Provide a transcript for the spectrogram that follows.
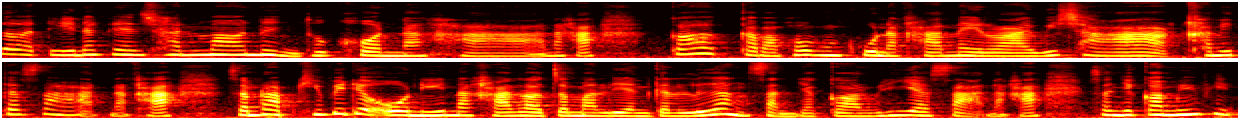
สวัสดีนักเรียนชั้นม .1 ทุกคนนะคะนะคะ ก็กลับมาพบกับคุณครูนะคะ ในรายวิชาคณิตศาสตร์นะคะสำหรับคลิปวิดีโอนี้นะคะ เราจะมาเรียนกันเรื่องสัญญากรวิทยาศาสตร์นะคะ สัญญากรวิทย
